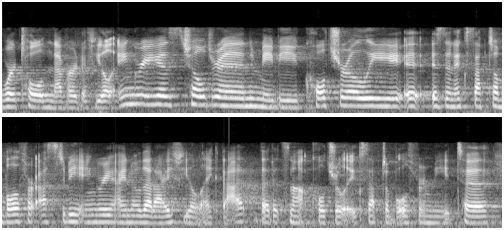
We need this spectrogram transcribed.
were told never to feel angry as children. Maybe culturally it isn't acceptable for us to be angry. I know that I feel like that, that it's not culturally acceptable for me to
